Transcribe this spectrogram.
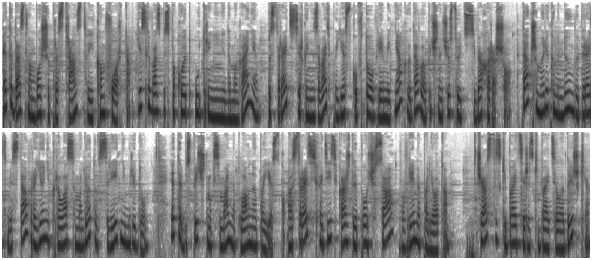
Это даст вам больше пространства и комфорта. Если вас беспокоит утреннее недомогание, постарайтесь организовать поездку в то время дня, когда вы обычно чувствуете себя хорошо. Также мы рекомендуем выбирать места в районе крыла самолета в среднем ряду. Это обеспечит максимально плавную поездку. Старайтесь ходить каждые полчаса во время полета. Часто сгибайте и разгибайте лодыжки,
